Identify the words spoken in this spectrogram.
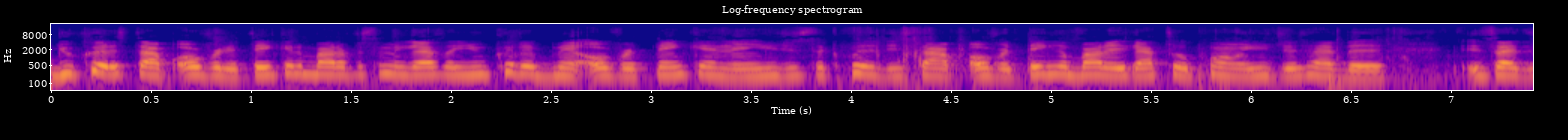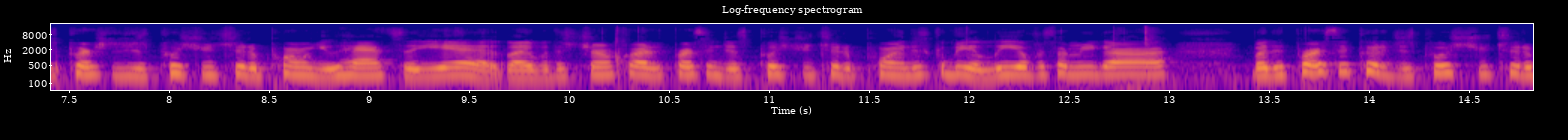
You could have stopped over thinking about it for some of you guys. Like you could have been overthinking and you just completely stopped overthinking about it. It got to a point where you just had to. It's like this person just pushed you to the point where you had to. Yeah, like with the strong card, this person just pushed you to the point. This could be a Leo for some of you guys, but the person could have just pushed you to the.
